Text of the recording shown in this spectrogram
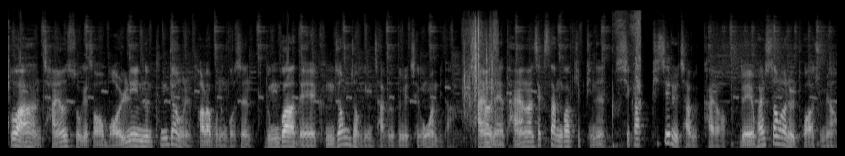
또한 자연 속에서 멀리 있는 풍경을 바라보는 것은 눈과 뇌에 긍정적인 자극을 제공합니다. 자연의 다양한 색상과 깊이는 시각 피지를 자극하여 뇌의 활성화를 도와주며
